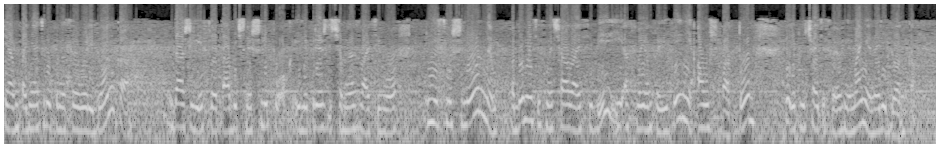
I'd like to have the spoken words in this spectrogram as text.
чем поднять руку на своего ребенка, даже если это обычный шлепок, или прежде чем назвать его несмышленным, подумайте сначала о себе и о своем поведении, а уж потом переключайте свое внимание на ребенка.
